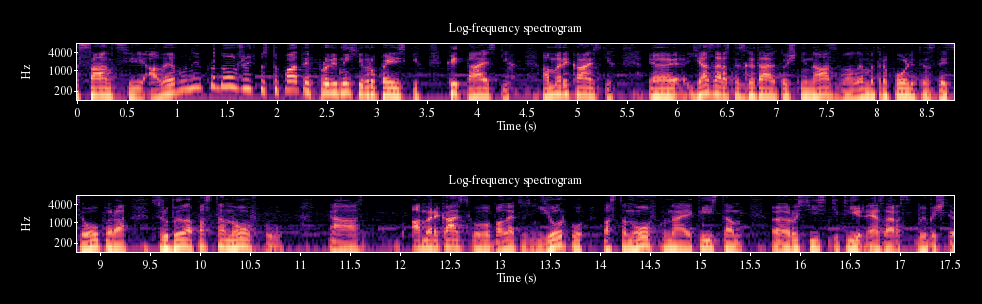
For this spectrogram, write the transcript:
санкції, але вони продовжують виступати в провідних європейських, китайських, американських. Е, Я зараз не згадаю точні назви, але Метрополітен, здається, опера зробила постановку. Американського балету з Нью-Йорку постановку на якийсь там е, російський твір. Я зараз, вибачте,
